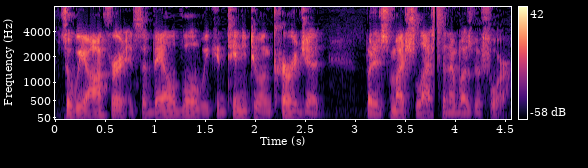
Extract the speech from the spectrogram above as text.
So we offer it, it's available, we continue to encourage it, but it's much less than it was before.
